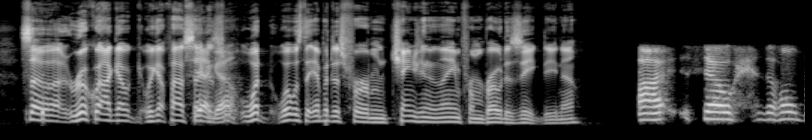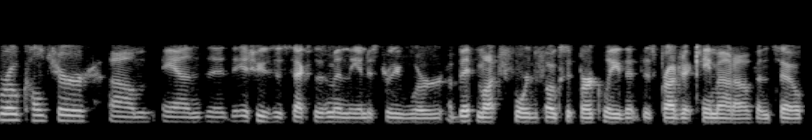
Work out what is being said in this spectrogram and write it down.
so uh, real quick, I got we got five seconds. Yeah, go. What what was the impetus from changing the name from Bro to Zeek? Do you know? Uh, so the whole bro culture um, and the, the issues of sexism in the industry were a bit much for the folks at Berkeley that this project came out of, and so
